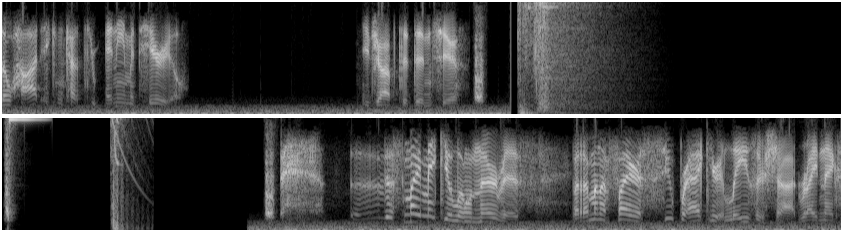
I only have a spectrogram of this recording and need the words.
so hot it can cut through any material. You dropped it, didn't you? This might make you a little nervous. But I'm gonna fire a super accurate laser shot right next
